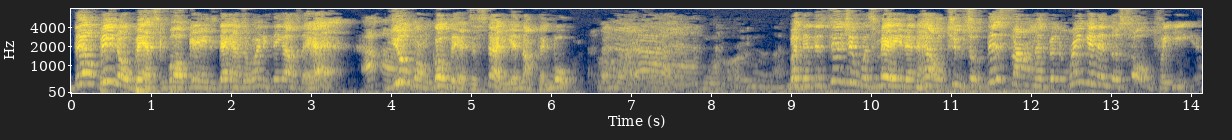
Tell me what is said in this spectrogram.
there'll be no basketball games, dance, or anything else they have. Uh-uh. You're going to go there to study and nothing more. But the decision was made and held to, so this song has been ringing in the soul for years.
